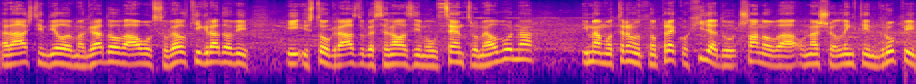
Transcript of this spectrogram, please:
na različitim dijelovima gradova, a ovo su veliki gradovi i iz tog razloga se nalazimo u centru Melburna. Imamo trenutno preko hiljadu članova u našoj LinkedIn grupi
